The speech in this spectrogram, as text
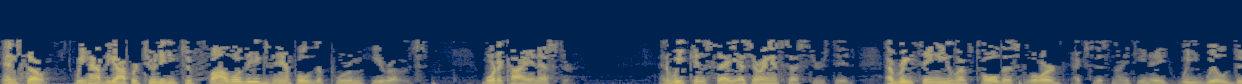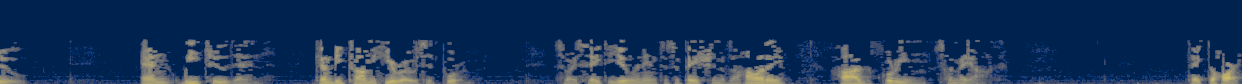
And so, we have the opportunity to follow the example of the Purim heroes, Mordecai and Esther. And we can say, as our ancestors did, everything you have told us, Lord, Exodus 19:8, we will do. And we too then can become heroes at Purim. So I say to you in anticipation of the holiday, Chag Purim Sameach. Take to heart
